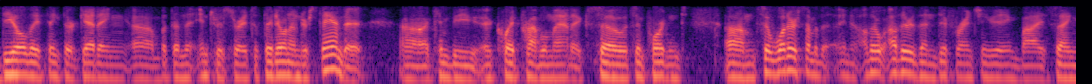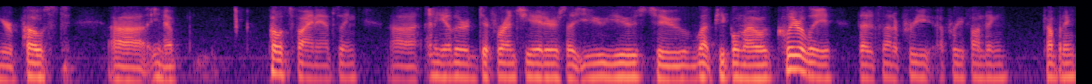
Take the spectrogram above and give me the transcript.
deal they think they're getting, uh, but then the interest rates, if they don't understand it, uh, can be uh, quite problematic. So it's important. Um, so what are some of the you know other other than differentiating by saying you're post, uh, you know, post financing. Uh, any other differentiators that you use to let people know clearly that it's not a pre a pre funding company?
